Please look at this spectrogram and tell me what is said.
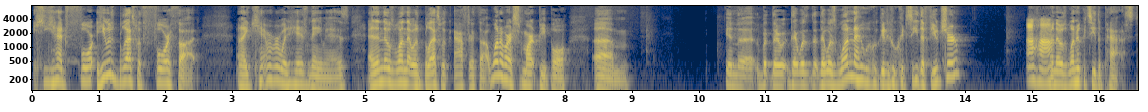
he had four. He was blessed with forethought, and I can't remember what his name is. And then there was one that was blessed with afterthought. One of our smart people. Um, in the but there there was there was one that who, who could who could see the future. Uh huh. and there was one who could see the past.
